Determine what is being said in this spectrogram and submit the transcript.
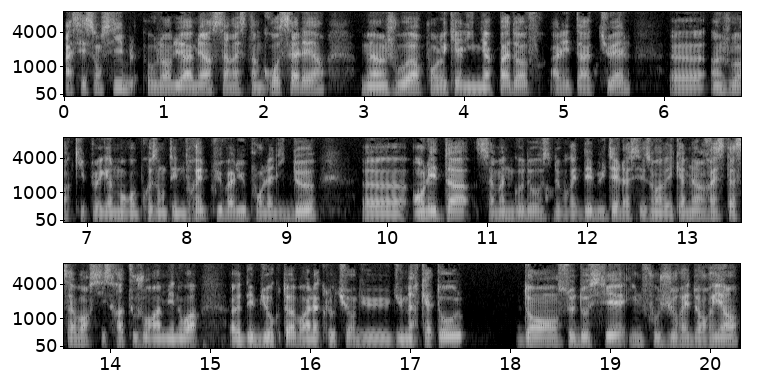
assez sensible. Aujourd'hui à Amiens, ça reste un gros salaire, mais un joueur pour lequel il n'y a pas d'offre à l'état actuel. un joueur qui peut également représenter une vraie plus-value pour la Ligue 2. en l'état, Saman Godos devrait débuter la saison avec Amiens. Reste à savoir s'il sera toujours amiénois début octobre à la clôture du mercato dans ce dossier, il ne faut jurer de rien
